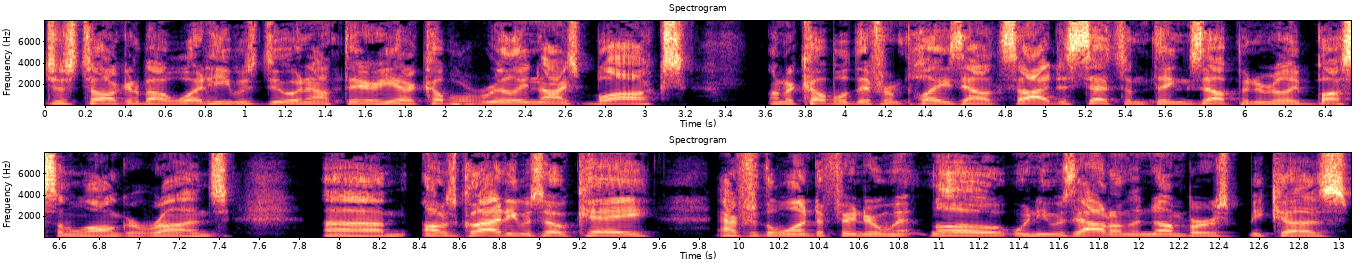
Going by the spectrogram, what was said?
just talking about what he was doing out there. He had a couple really nice blocks on a couple different plays outside to set some things up and really bust some longer runs. Um, I was glad he was okay after the one defender went low when he was out on the numbers because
